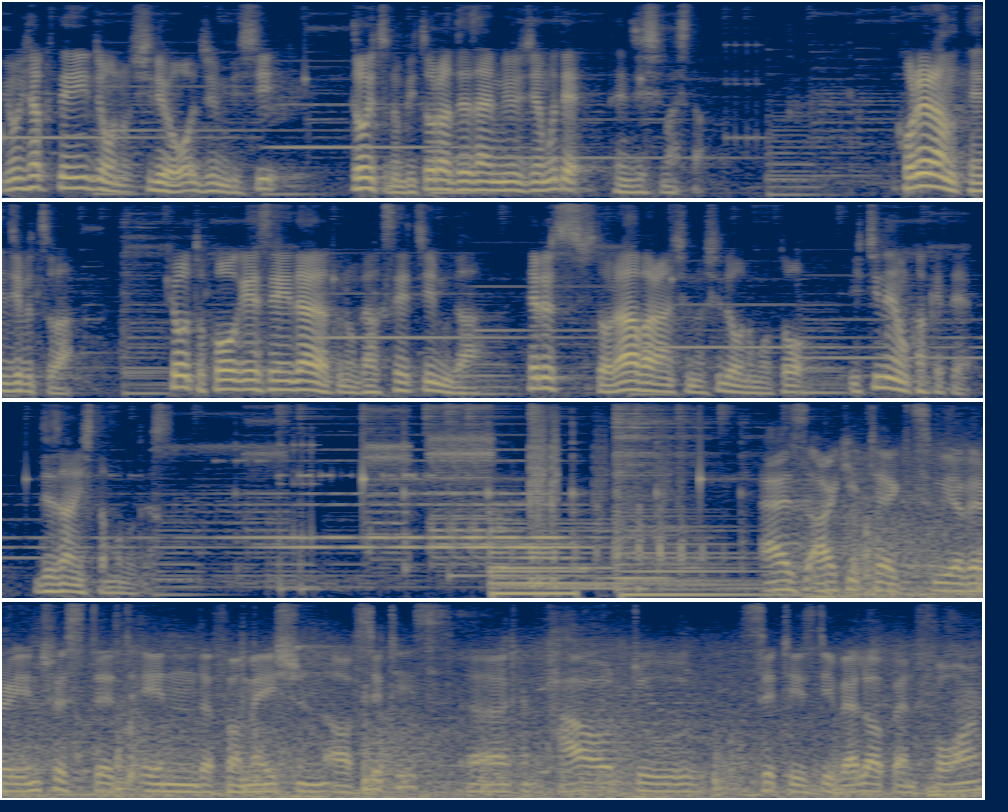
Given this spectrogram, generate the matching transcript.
400点以上の資料を準備しドイツのビトラデザインミュージアムで展示しましたこれらの展示物は京都工芸繊維大学の学生チームがヘルツ氏とラーバラン氏の指導のもと1年をかけてデザインしたものです As architects, we are very interested in the formation of cities. Uh, how do cities develop and form?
